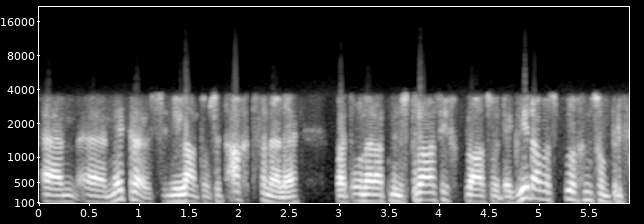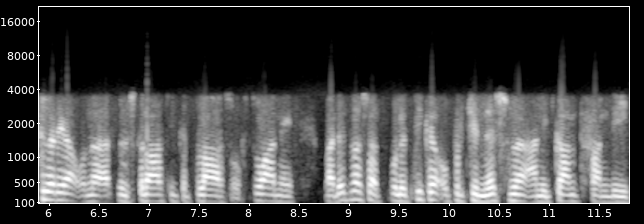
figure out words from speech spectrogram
ehm um, uh, metros in die land. Ons het 8 van hulle wat onder administrasie geplaas word. Ek weet daar was pogings om Pretoria onder administrasie te plaas of Tshwane, maar dit was wat politieke opportunisme aan die kant van die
